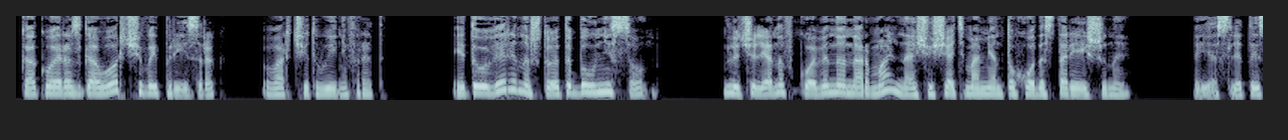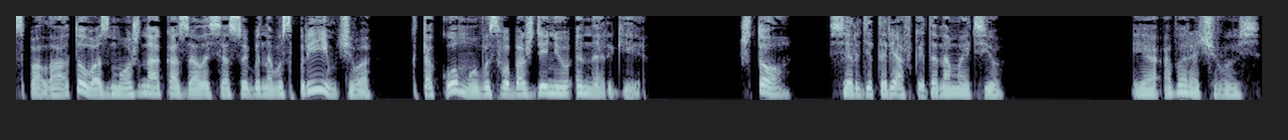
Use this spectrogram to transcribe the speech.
«Какой разговорчивый призрак», — ворчит Уинифред. «И ты уверена, что это был не сон? Для членов Ковина нормально ощущать момент ухода старейшины. Если ты спала, то, возможно, оказалась особенно восприимчива к такому высвобождению энергии». «Что?» — сердито рявкает она Мэтью. Я оборачиваюсь.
